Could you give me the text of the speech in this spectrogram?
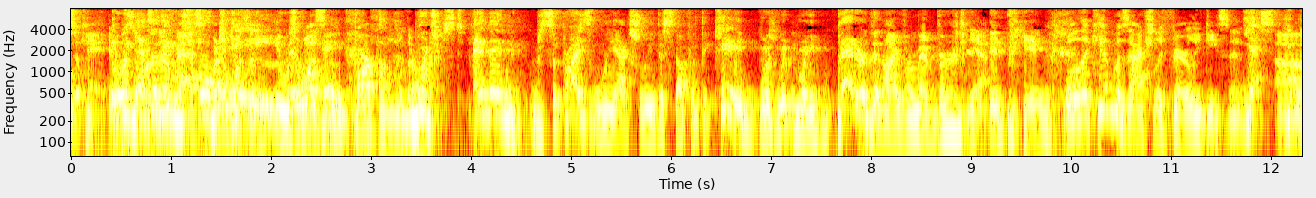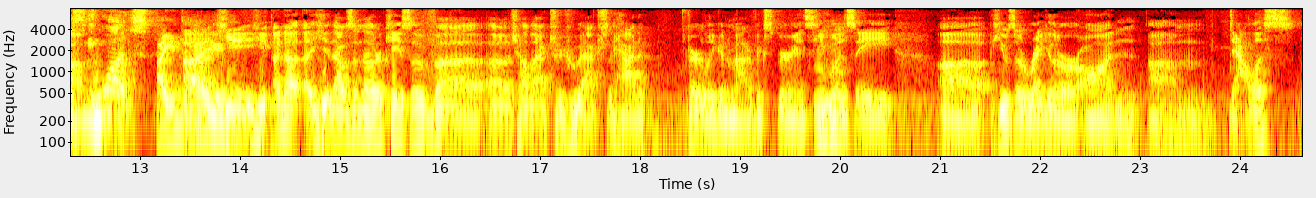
it's- okay. It, was wasn't that's the thing. It was okay. but it wasn't- It was it wasn't okay. far from the worst. And then surprisingly, actually, the stuff with the kid was written way better than I remembered Yeah. it being. Well, the kid was actually fairly decent. Yes, he was. Um, He was. I. Uh, I he, he, another, he that was another case of uh, a child actor who actually had a fairly good amount of experience. He Mm-hmm. was a uh, he was a regular on um, Dallas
